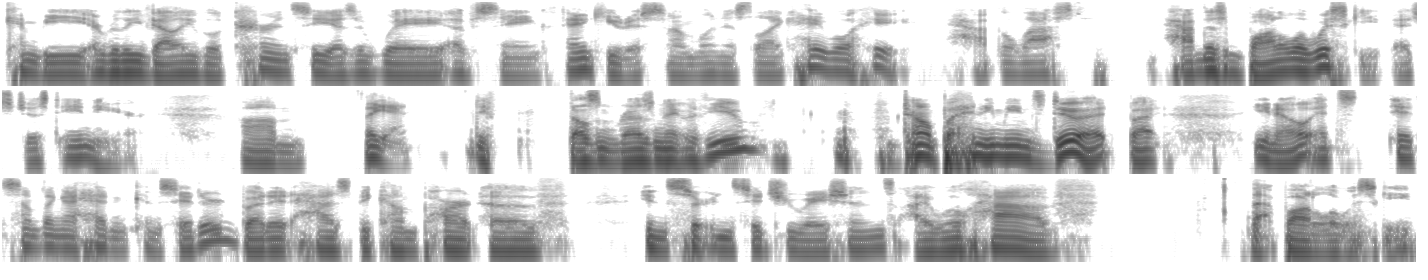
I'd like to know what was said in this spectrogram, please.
can be a really valuable currency as a way of saying thank you to someone. Is like, hey, well, hey, have the last, have this bottle of whiskey that's just in here. Um, again, if it doesn't resonate with you, don't by any means do it. But you know, it's it's something I hadn't considered, but it has become part of in certain situations. I will have that bottle of whiskey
